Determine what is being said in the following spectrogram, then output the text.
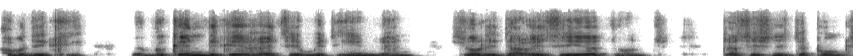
Aber die bekennende Kirche hat sich mit ihm dann solidarisiert und das ist nicht der Punkt.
